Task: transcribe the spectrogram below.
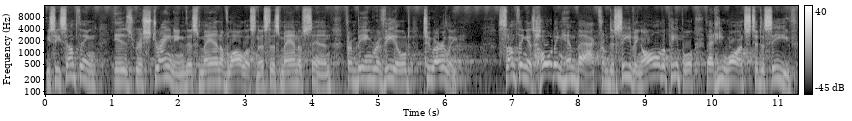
You see, something is restraining this man of lawlessness, this man of sin, from being revealed too early. Something is holding him back from deceiving all the people that he wants to deceive.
